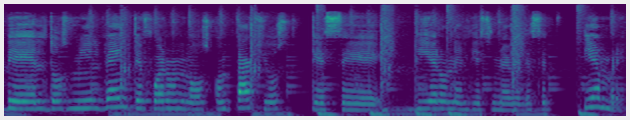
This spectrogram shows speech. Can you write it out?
del 2020 fueron los contagios que se dieron el 19 de septiembre.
